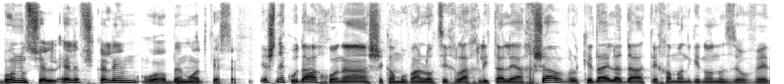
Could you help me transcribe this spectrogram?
בונוס של אלף שקלים הוא הרבה מאוד כסף. יש נקודה אחרונה שכמובן לא צריך להחליט עליה עכשיו, אבל כדאי לדעת איך המנגנון הזה עובד.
